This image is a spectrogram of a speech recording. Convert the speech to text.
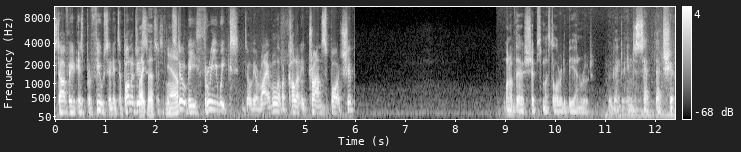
Starfleet is profuse in its apologies. Like this. but It will Yep. still be three weeks until the arrival of a colony transport ship. One of their ships must already be en route. We're going to intercept that ship.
